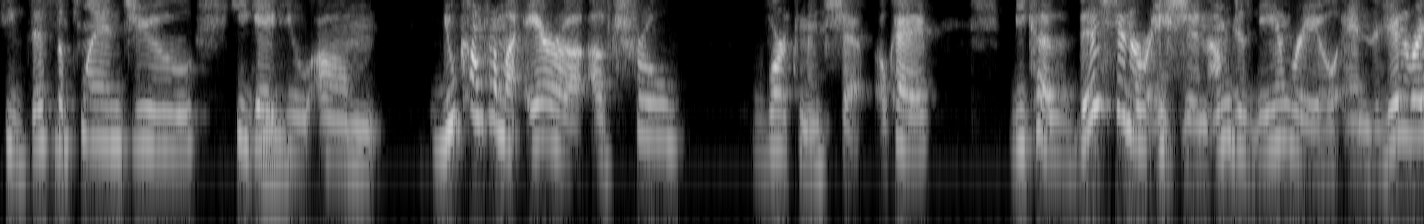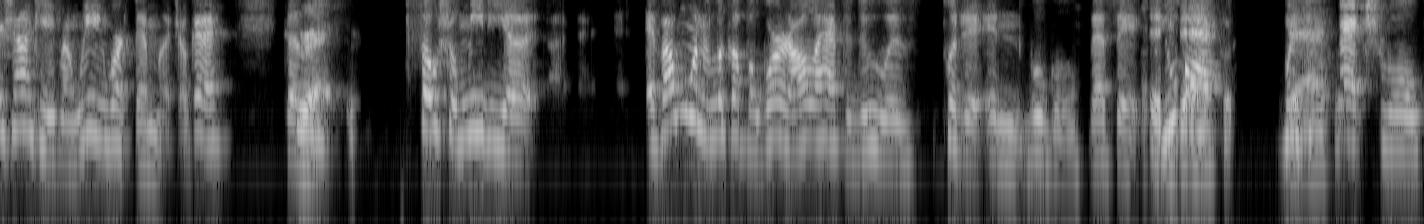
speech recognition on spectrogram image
he disciplined you, he gave mm-hmm. you um you come from an era of true workmanship, okay? because this generation, I'm just being real, and the generation I came from, we ain't work that much, okay? Because right. social media, if I want to look up a word, all I have to do is put it in Google. That's it. Exactly. You all went exactly. to actual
